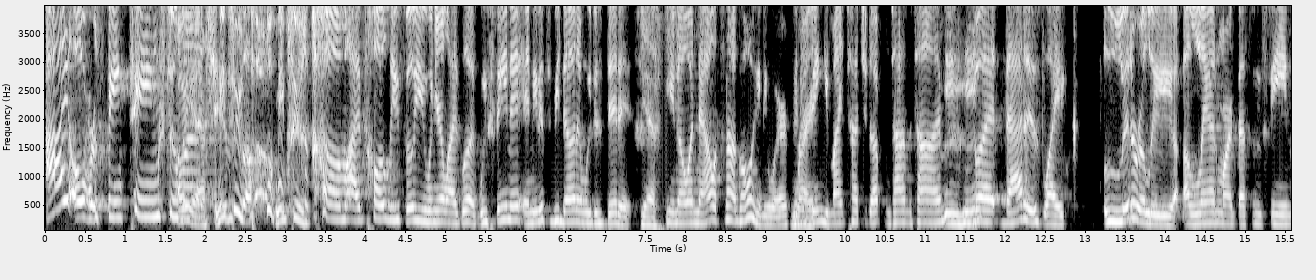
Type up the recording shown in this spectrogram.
I overthink things too Oh, much. yeah. Me And too. So, Me too. Um, I totally feel you when you're like, look, we seen it, it needed to be done, and we just did it. Yes. You know, and now it's not going anywhere. If Right. anything, you might touch it up from time to time, Mhm. but that is like literally a landmark that's been seen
